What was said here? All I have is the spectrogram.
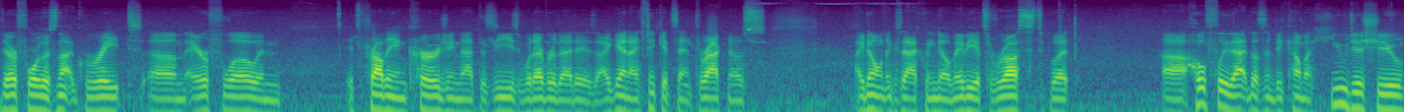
Therefore, there's not great um, airflow and it's probably encouraging that disease, whatever that is. Again, I think it's anthracnose. I don't exactly know. Maybe it's rust, but uh, hopefully that doesn't become a huge issue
